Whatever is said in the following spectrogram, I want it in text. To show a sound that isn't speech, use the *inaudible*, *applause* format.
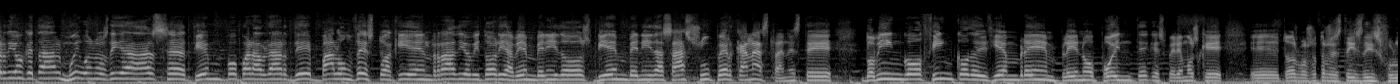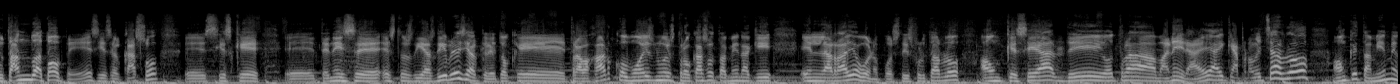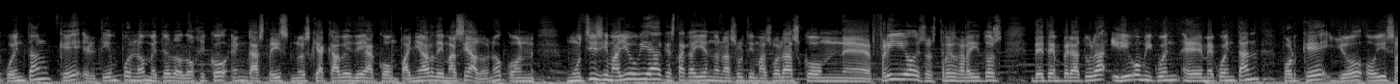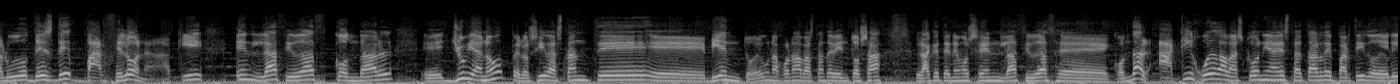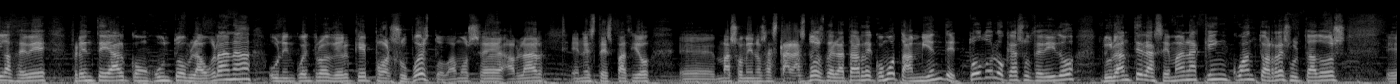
Guardión, ¿qué tal? Muy buenos días. Eh, tiempo para hablar de baloncesto aquí en Radio Vitoria. Bienvenidos, bienvenidas a Super Canasta en este domingo 5 de diciembre en pleno puente que esperemos que eh, todos vosotros estéis disfrutando a tope, eh, si es el caso, si es que tenéis estos días libres y al que le toque trabajar, como es nuestro caso también aquí en la radio, bueno, pues disfrutarlo aunque sea de otra manera. Hay que aprovecharlo, aunque también me cuentan que el tiempo en lo meteorológico en Gasteiz no es que acabe de acompañar demasiado, ¿no? Con muchísima lluvia que está cayendo en las últimas horas, con eh, frío, esos tres graditos de temperatura. Y digo, eh, me cuentan porque yo hoy saludo desde Barcelona, aquí en la ciudad condal. Eh, lluvia no, pero sí bastante eh, viento, eh, una jornada bastante ventosa la que tenemos en la ciudad condal. Aquí juega Basconia esta tarde partido de Liga CB frente al conjunto Blaugrana, un encuentro del que por supuesto vamos a hablar en este espacio más o menos hasta las 2 de la tarde, como también de todo lo que ha sucedido durante la semana que en cuanto a resultados,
